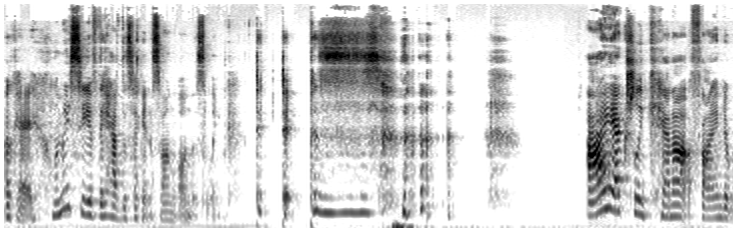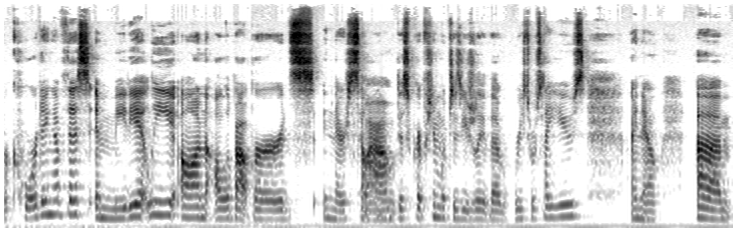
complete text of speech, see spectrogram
Okay, let me see if they have the second song on this link. Tick tick pizz. I actually cannot find a recording of this immediately on All About Birds in their song Wow. description, which is usually the resource I use. I know. Um,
